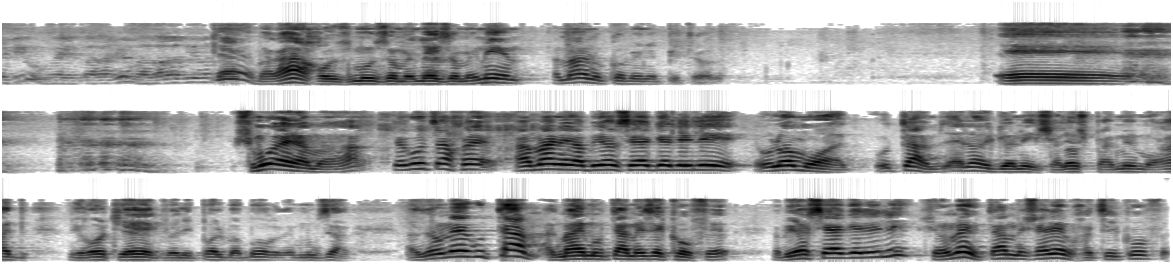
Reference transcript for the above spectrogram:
הביאו. כן, ברח, או זמו זוממי זוממים, אמרנו כל מיני פתרונות. שמואל אמר, תירוץ אחר, אמרני רבי יוסי הגלילי, הוא לא מועד, הוא תם, זה לא הגיוני, שלוש פעמים מועד לראות ירק וליפול בבור, זה מוזר. אז הוא אומר, הוא תם, אז מה אם הוא תם, איזה כופר? רבי יוסי הגלילי, שאומר, תם משלם חצי כופר.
